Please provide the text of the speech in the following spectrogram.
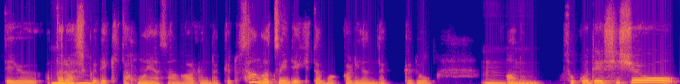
っていう新しくできた本屋さんがあるんだけど、3月にできたばっかりなんだけど、うんあの、そこで刺繍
